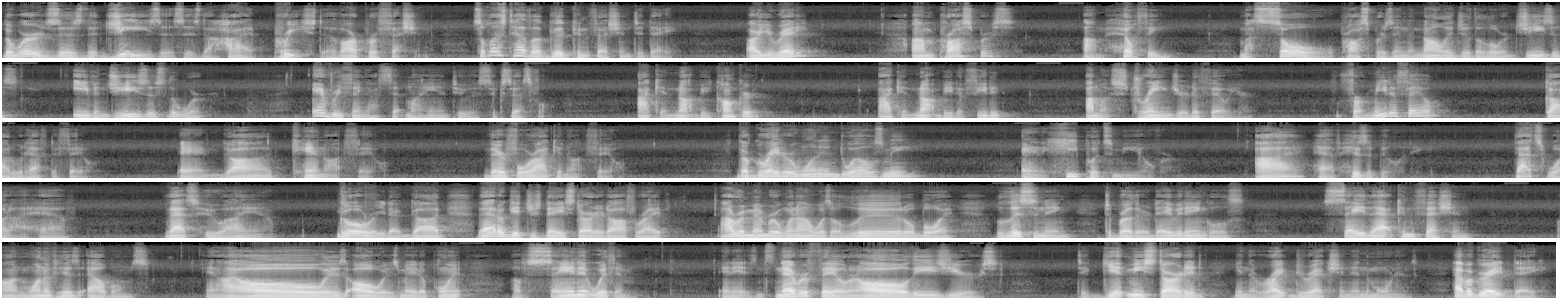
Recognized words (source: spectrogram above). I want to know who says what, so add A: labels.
A: The word says that Jesus is the high priest of our profession. So let's have a good confession today. Are you ready? I'm prosperous. I'm healthy. My soul prospers in the knowledge of the Lord Jesus, even Jesus the Word. Everything I set my hand to is successful. I cannot be conquered. I cannot be defeated. I'm a stranger to failure. For me to fail, God would have to fail. And God cannot fail. Therefore, I cannot fail. The greater one indwells me, and he puts me over. I have his ability. That's what I have. That's who I am. Glory to God. That'll get your day started off right. I remember when I was a little boy listening to Brother David Ingles say that confession on one of his albums, and I always, always made a point of saying it with him. And it's never failed in all these years to get me started in the right direction in the mornings. Have a great day.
